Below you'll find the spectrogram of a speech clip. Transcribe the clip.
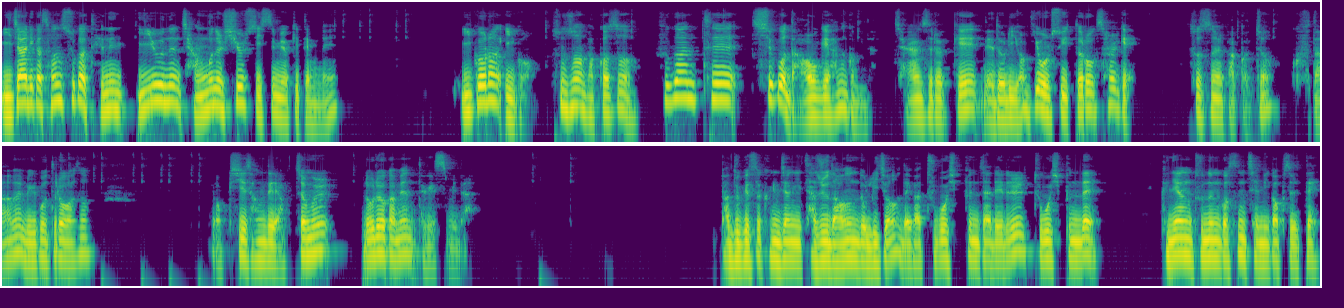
이 자리가 선수가 되는 이유는 장문을 씌울 수 있음이었기 때문에 이거랑 이거 순서만 바꿔서 흑한테 치고 나오게 하는 겁니다. 자연스럽게 내 돌이 여기 올 수 있도록 설계 수순을 바꿨죠. 그 다음에 밀고 들어가서 역시 상대 약점을 노려가면 되겠습니다. 바둑에서 굉장히 자주 나오는 논리죠. 내가 두고 싶은 자리를 두고 싶은데 그냥 두는 것은 재미가 없을 때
